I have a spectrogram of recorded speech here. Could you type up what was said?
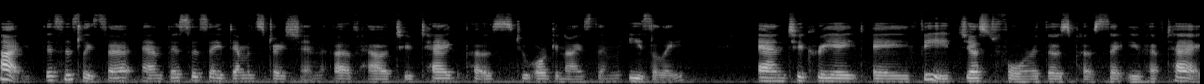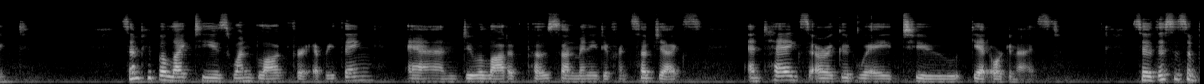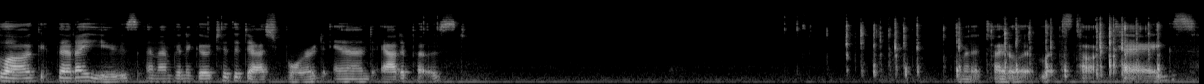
Hi, this is Lisa and this is a demonstration of how to tag posts to organize them easily and to create a feed just for those posts that you have tagged. Some people like to use one blog for everything and do a lot of posts on many different subjects and tags are a good way to get organized. So this is a blog that I use and I'm going to go to the dashboard and add a post. I'm going to title it Let's Talk Tags.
